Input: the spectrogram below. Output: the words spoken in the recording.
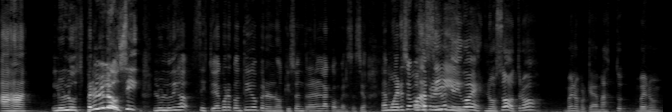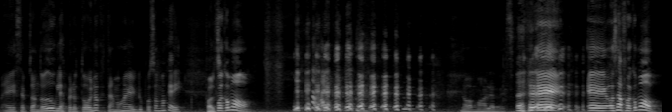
Ajá. Lulú, pero Lulú, sí. Lulú dijo, sí, estoy de acuerdo contigo, pero no quiso entrar en la conversación. Las mujeres somos O sea, así. pero yo lo que digo es, nosotros, bueno, porque además, tú- bueno, exceptuando a Douglas, pero todos los que estamos en el grupo somos gay, Falso. fue como... no vamos a hablar de eso. Eh, eh, o sea, fue como,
